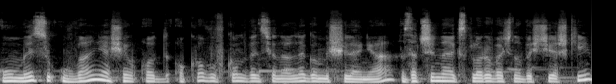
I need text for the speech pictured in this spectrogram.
umysł uwalnia się od okowów konwencjonalnego myślenia, zaczyna eksplorować nowe ścieżki,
